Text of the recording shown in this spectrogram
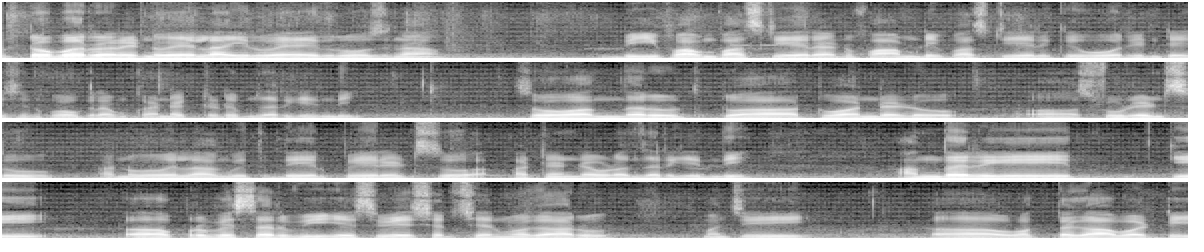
అక్టోబర్ రెండు వేల ఇరవై ఐదు రోజున B Pharm first year and pharm D first ఇయర్కి ఓరియంటేషన్ ప్రోగ్రామ్ కండక్ట్ చేయడం జరిగింది. సో అందరూ two hundred students and along with their parents attend అవ్వడం జరిగింది. అందరికీ ప్రొఫెసర్ వి ఎస్విఎస్ఎన్ శర్మ గారు మంచి వక్త కాబట్టి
